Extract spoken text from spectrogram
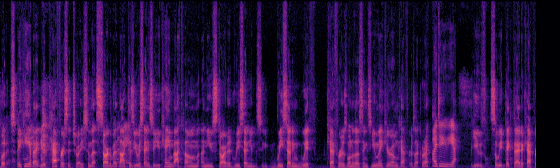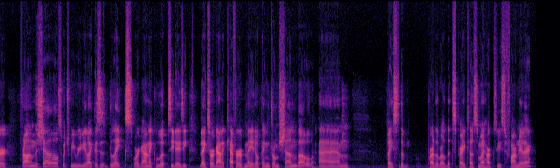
But speaking about your kefir situation, let's talk about that because you were saying so you came back home and you started resetting resetting with kefir is one of those things. You make your own kefir, is that correct? I do, yes. Beautiful. So we picked out a kefir from the shelves, which we really like. This is Blake's Organic. Whoopsie daisy. Blake's Organic kefir made up in Drumshanbo, um, place of the part of the world that's very close to my heart because we used to farm near there.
